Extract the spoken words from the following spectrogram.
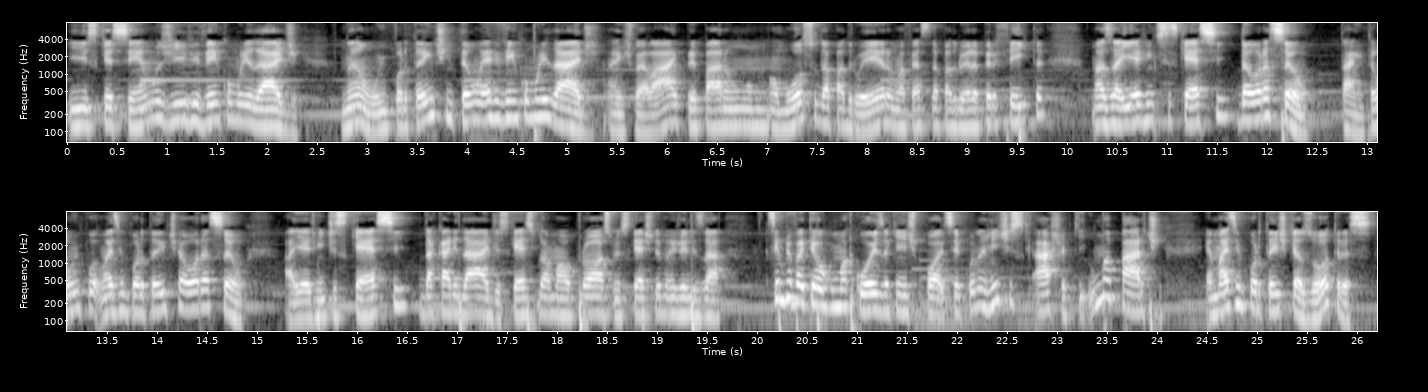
e esquecemos de viver em comunidade. Não, o importante então é viver em comunidade. A gente vai lá e prepara um almoço da padroeira, uma festa da padroeira perfeita, mas aí a gente se esquece da oração. Tá, então o mais importante é a oração. Aí a gente esquece da caridade, esquece do amar o próximo, esquece de evangelizar. Sempre vai ter alguma coisa que a gente pode ser. Quando a gente acha que uma parte é mais importante que as outras,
